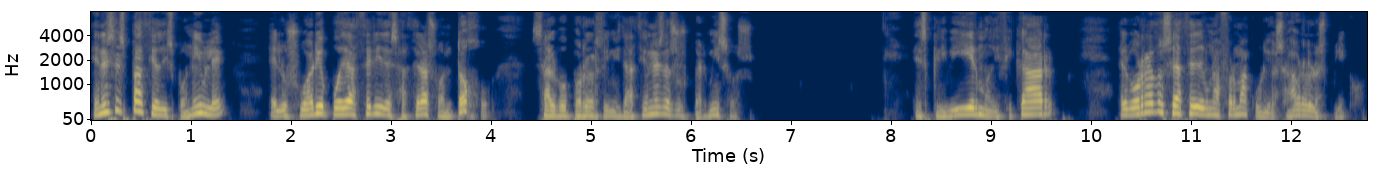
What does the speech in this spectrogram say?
En ese espacio disponible, el usuario puede hacer y deshacer a su antojo, salvo por las limitaciones de sus permisos. Escribir, modificar. El borrado se hace de una forma curiosa, ahora lo explico.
